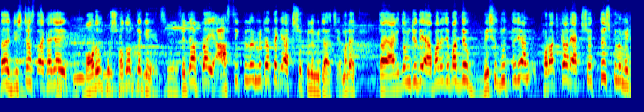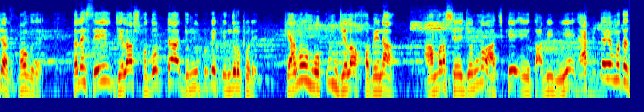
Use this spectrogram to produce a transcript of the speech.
তাদের ডিস্টেন্স দেখা যায় বহরমপুর সদর থেকে, সেটা প্রায় আশি কিলোমিটার থেকে একশো কিলোমিটার আছে। মানে তা একদম যদি অ্যাভারেজ বাদ দিয়ে বেশি দূরতে যান ফরাক্কার একশো একত্রিশ কিলোমিটার বহরমপুরে। তাহলে সেই জেলা সদরটা জঙ্গিপুরকে কেন্দ্র করে কেন নতুন জেলা হবে না? আমরা সেই জন্য আজকে এই দাবি নিয়ে একটাই আমাদের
